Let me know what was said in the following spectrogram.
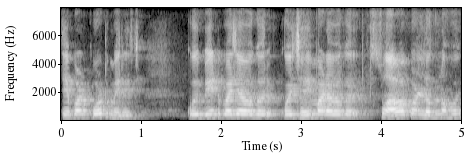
તે પણ કોર્ટ મેરેજ. કોઈ બેન્ડ બાજા વગર, કોઈ જયમાળા વગર, શું આવા પણ લગ્ન હોય?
